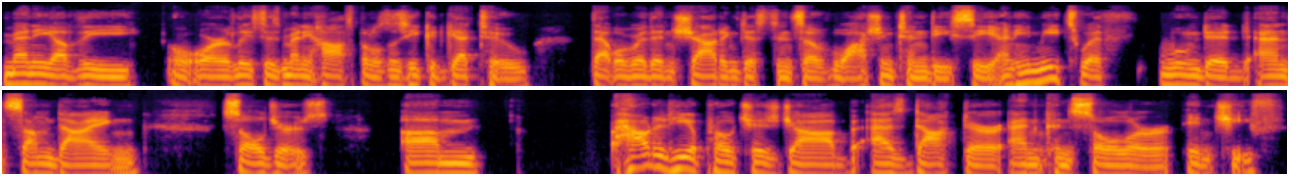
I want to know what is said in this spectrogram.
many of the, or, or at least as many hospitals as he could get to that were within shouting distance of Washington, D.C. And he meets with wounded and some dying soldiers. Um, how did he approach his job as doctor and consoler in chief?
